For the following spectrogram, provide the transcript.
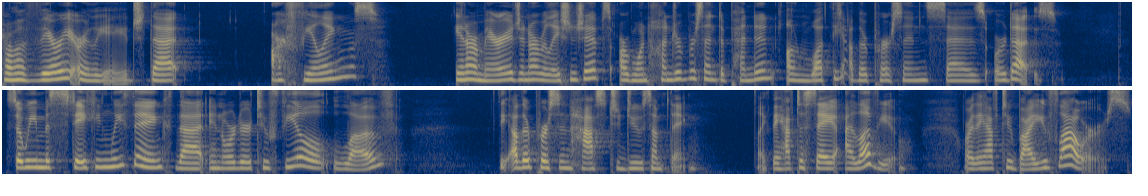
from a very early age that our feelings in our marriage and our relationships are 100% dependent on what the other person says or does. So we mistakenly think that in order to feel love, the other person has to do something. Like they have to say, I love you, or they have to buy you flowers,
